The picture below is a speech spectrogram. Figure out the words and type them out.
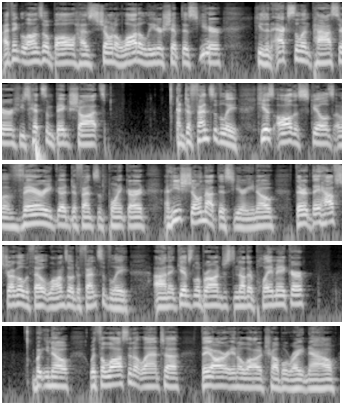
I think Lonzo Ball has shown a lot of leadership this year. He's an excellent passer. He's hit some big shots. And defensively, he has all the skills of a very good defensive point guard, and he's shown that this year. You know, they they have struggled without Lonzo defensively, uh, and it gives LeBron just another playmaker. But you know, with the loss in Atlanta, they are in a lot of trouble right now.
